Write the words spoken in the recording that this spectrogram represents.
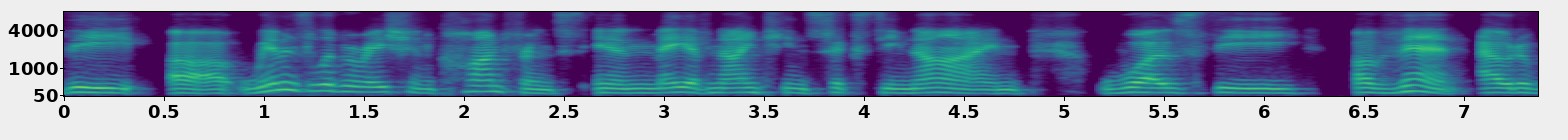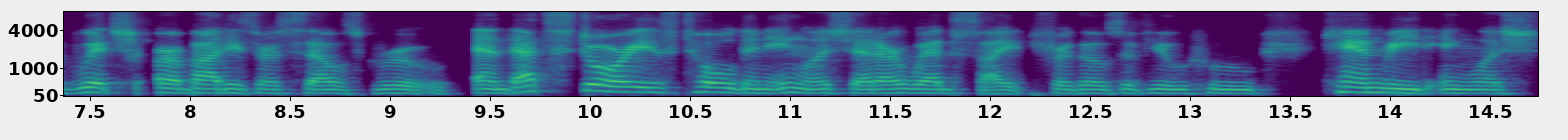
The uh, Women's Liberation Conference in May of 1969 was the event out of which our bodies ourselves grew. And that story is told in English at our website for those of you who can read English.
